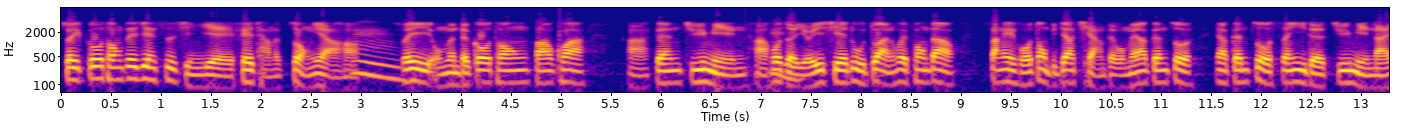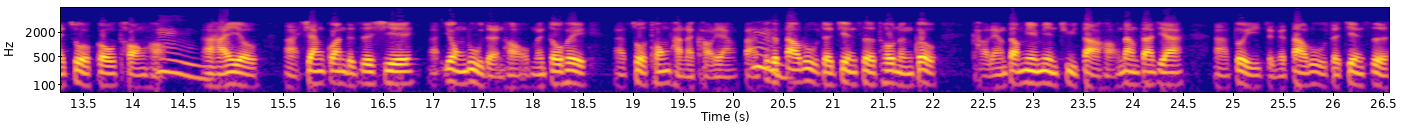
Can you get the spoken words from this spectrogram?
所以沟通这件事情也非常的重要哈。嗯，所以我们的沟通包括啊，跟居民啊，或者有一些路段会碰到。商业活动比较强的，我们要跟做要跟做生意的居民来做沟通哈。嗯。啊，还有啊相关的这些啊用路人哈，我们都会啊做通盘的考量，把这个道路的建设都能够考量到面面俱到哈，让大家啊对于整个道路的建设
